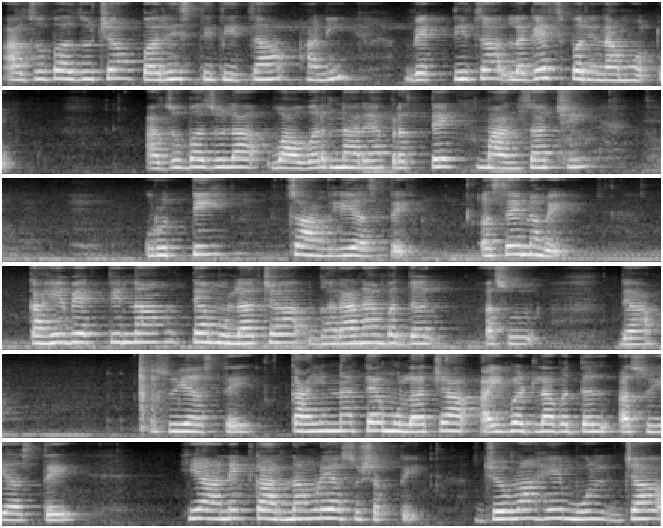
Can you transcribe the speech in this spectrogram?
आजूबाजूच्या परिस्थितीचा आणि व्यक्तीचा लगेच परिणाम होतो. आजूबाजूला वावरणाऱ्या प्रत्येक माणसाची वृत्ती चांगली असते. असे नव्हे. काही व्यक्तींना त्या मुलाच्या घराण्याबद्दल असू द्या असूया असते. काहींना त्या मुलाच्या आईवडिलाबद्दल असूया असते. ही अनेक कारणामुळे असू शकते. जेव्हा हे मूल ज्या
